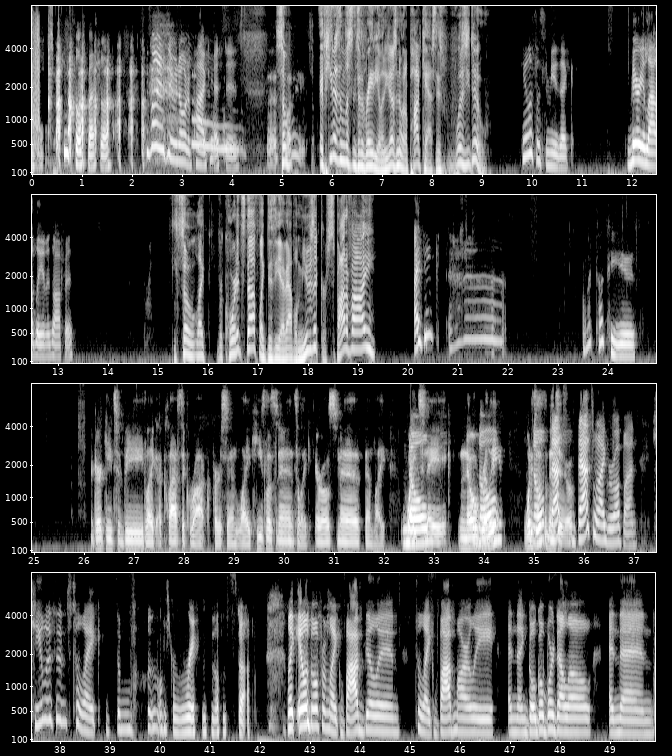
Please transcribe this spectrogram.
he's so special. He probably doesn't even know what a podcast is. That's So- funny. If he doesn't listen to the radio and he doesn't know what a podcast is, what does he do? He listens to music very loudly in his office. So, like recorded stuff? Like, does he have Apple Music or Spotify? I think. Uh, what does he use? Gerke to be like a classic rock person. Like he's listening to like Aerosmith and like White No. Snake. No, No. really? What is he no, listening that's to? that's what I grew up on. He listens to like the most random stuff. Like it'll go from like Bob Dylan to like Bob Marley and then Gogol Bordello and then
